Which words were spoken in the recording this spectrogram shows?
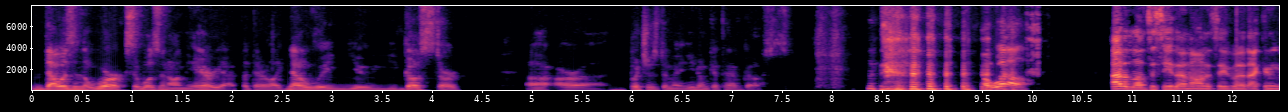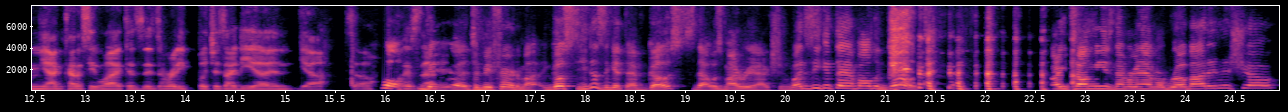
that was in the works. It wasn't on the air yet, but they're like, no, we you, you ghosts are uh, are uh, Butch's domain. You don't get to have ghosts. oh well. I'd love to see that honestly, but I can yeah I can kind of see why because it's already Butch's idea and yeah so well, uh, to be fair to my ghost, he doesn't get to have ghosts. That was my reaction. Why does he get to have all the ghosts? Are you telling me he's never gonna have a robot in his show?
